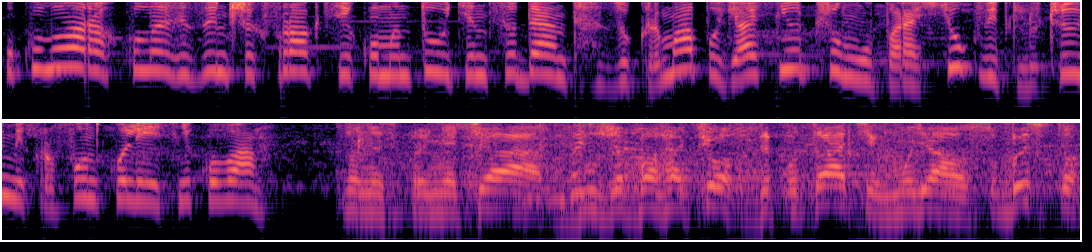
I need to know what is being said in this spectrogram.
У кулуарах колеги з інших фракцій коментують інцидент. Зокрема, пояснюють, чому Парасюк відключив мікрофон Колєснікова. Ну, несприйняття дуже багатьох депутатів, моя особисто,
